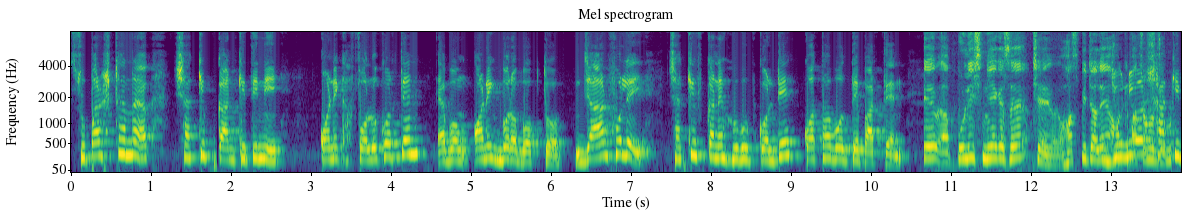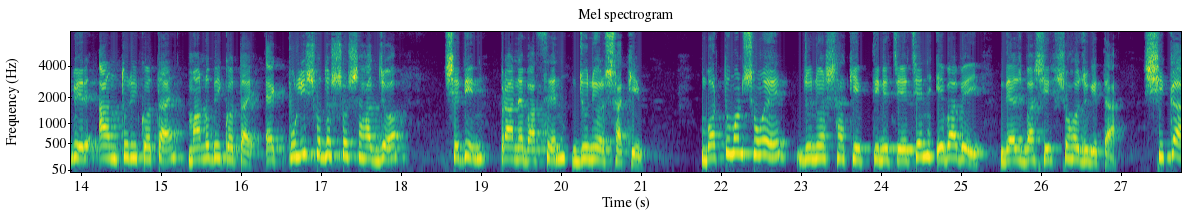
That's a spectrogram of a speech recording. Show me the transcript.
সুপারস্টার নায়ক সাকিব খানকে তিনি অনেক ফলো করতেন এবং অনেক বড় ভক্ত যার ফলেই সাকিব খানের হুবুব কণ্ঠে কথা বলতে পারতেন। পুলিশ নিয়ে গেছে হসপিটালে জুনিয়র সাকিবের আন্তরিকতায় মানবিকতায় এক পুলিশ সদস্য সাহায্য সেদিন প্রাণে বাঁচেন জুনিয়র সাকিব। বর্তমান সময়ে জুনিয়র সাকিব তিনি চেয়েছেন এভাবেই দেশবাসীর সহযোগিতা। শিকা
